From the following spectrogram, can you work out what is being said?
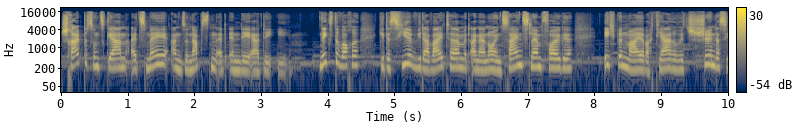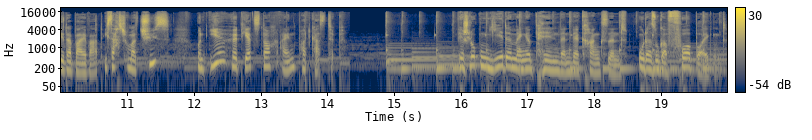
Schreibt es uns gern als Mail an synapsen.ndr.de. Nächste Woche geht es hier wieder weiter mit einer neuen Science Slam Folge. Ich bin Maja Bachtjarewitsch. Schön, dass ihr dabei wart. Ich sag's schon mal Tschüss und ihr hört jetzt noch einen Podcast-Tipp. Wir schlucken jede Menge Pillen, wenn wir krank sind oder sogar vorbeugend.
